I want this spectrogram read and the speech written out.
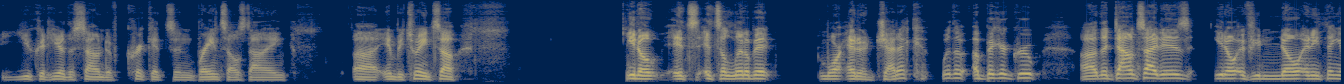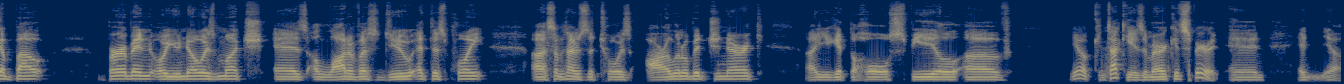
you could hear the sound of crickets and brain cells dying uh, in between. So, you know, it's it's a little bit more energetic with a, a bigger group. Uh, the downside is, you know, if you know anything about bourbon or you know as much as a lot of us do at this point, uh, sometimes the tours are a little bit generic. Uh, you get the whole spiel of, you know, Kentucky is American spirit, and you know,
